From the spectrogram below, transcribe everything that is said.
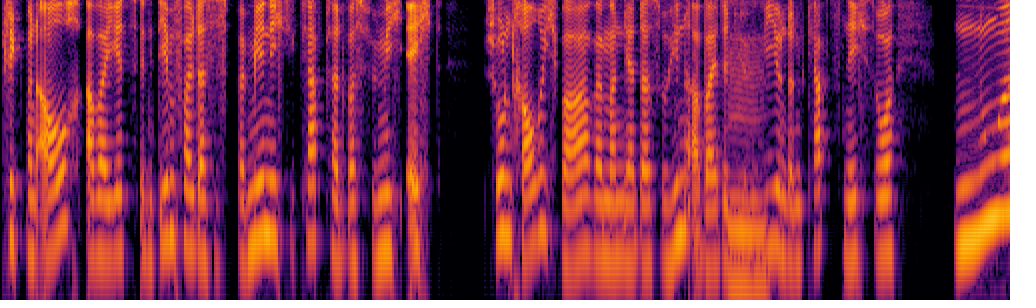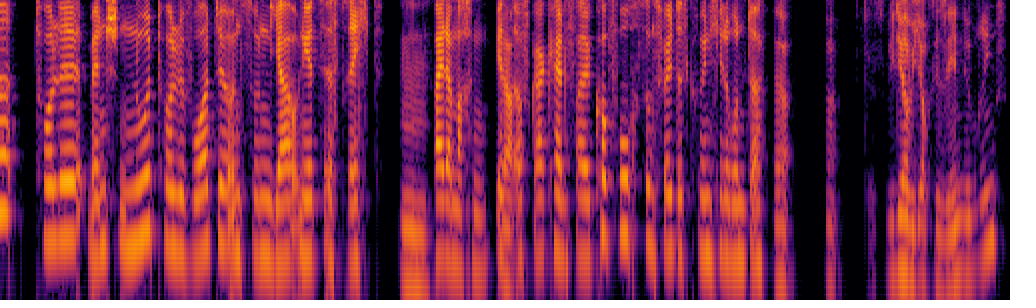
Kriegt man auch, aber jetzt in dem Fall, dass es bei mir nicht geklappt hat, was für mich echt schon traurig war, weil man ja da so hinarbeitet Mhm. irgendwie und dann klappt es nicht so. Nur tolle Menschen, nur tolle Worte und so ein Ja und jetzt erst recht Mhm. weitermachen. Jetzt Ja. auf gar keinen Fall Kopf hoch, sonst fällt das Krönchen runter. Ja. Das Video habe ich auch gesehen übrigens.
